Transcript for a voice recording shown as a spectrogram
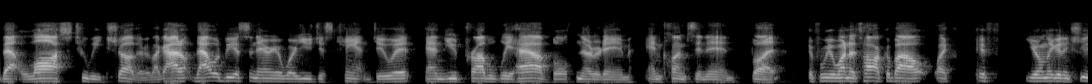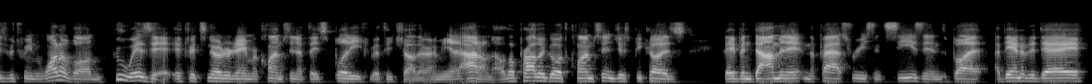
that lost to each other? Like, I don't. That would be a scenario where you just can't do it, and you'd probably have both Notre Dame and Clemson in. But if we want to talk about like if you're only going to choose between one of them. Who is it if it's Notre Dame or Clemson if they split each with each other? I mean, I don't know. They'll probably go with Clemson just because they've been dominant in the past recent seasons. But at the end of the day,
